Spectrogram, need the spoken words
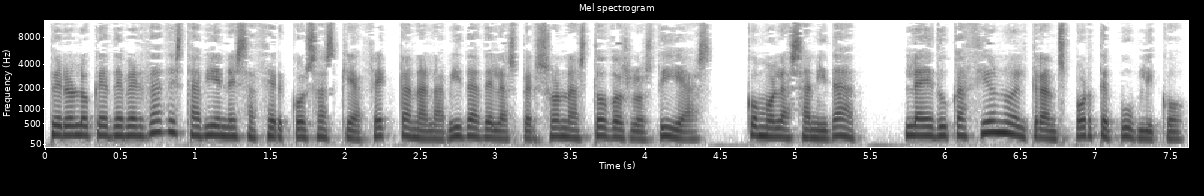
pero lo que de verdad está bien es hacer cosas que afectan a la vida de las personas todos los días, como la sanidad, la educación o el transporte público,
